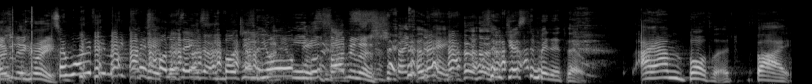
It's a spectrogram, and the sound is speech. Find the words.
totally agree. So why have you made Tess Holliday's body your you all business? look fabulous. okay, so just a minute though. I am bothered by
